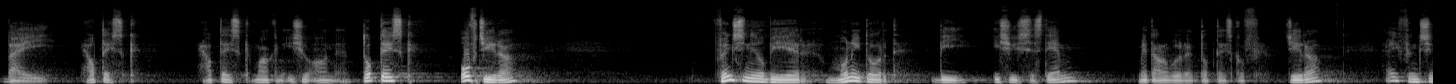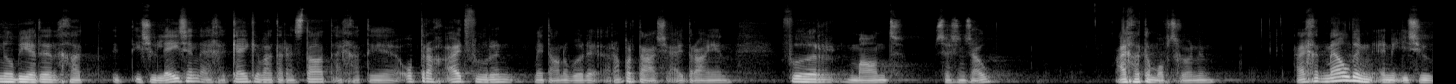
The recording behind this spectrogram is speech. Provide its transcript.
bij Helpdesk. Helpdesk maakt een issue aan een Topdesk of Jira. Functioneel beheer monitort die issue systeem, met andere woorden Topdesk of Jira. Hy functioneel beheerder gaat het issue lezen, hy gaat kijken wat erin staat, hy gaat die opdracht uitvoeren, met andere woorden rapportage uitdraaien, voor maand zes en zo. Hij gaat hem opschonen. Hij gaat melden in de issue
